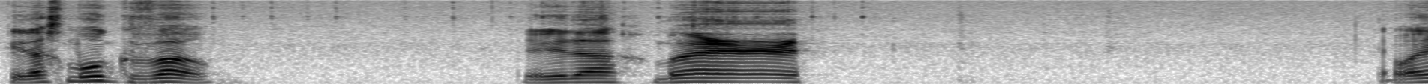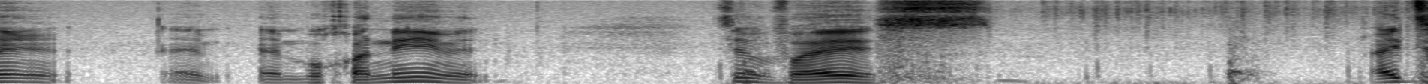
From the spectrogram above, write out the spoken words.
תילחמו כבר. תילחמו. אתם רואים? הם, מוכנים, זה מבאס. הייתי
